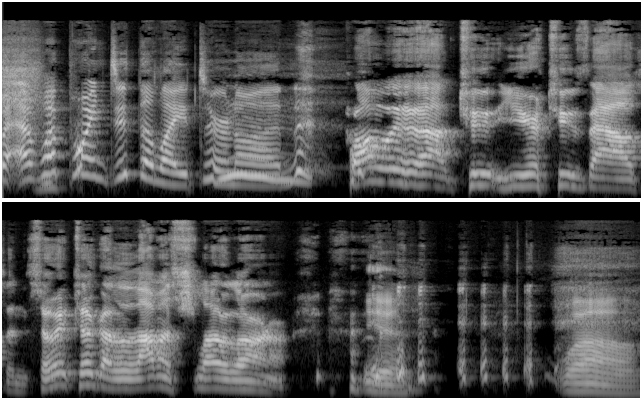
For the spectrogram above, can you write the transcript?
At what point did the light turn on? Hmm. Probably about two, year 2000. So it took a lot of slow learner. yeah. Wow.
